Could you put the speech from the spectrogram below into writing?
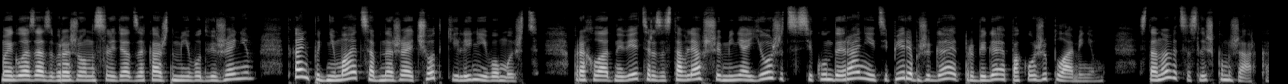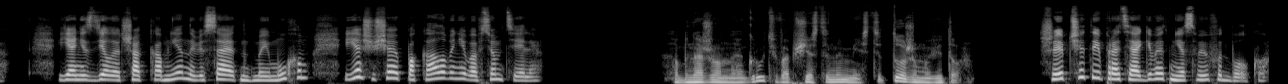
Мои глаза завороженно следят за каждым его движением, ткань поднимается, обнажая четкие линии его мышц. Прохладный ветер, заставлявший меня ежиться секундой ранее, теперь обжигает, пробегая по коже пламенем. Становится слишком жарко. Янис делает шаг ко мне, нависает над моим ухом, и я ощущаю покалывание во всем теле. Обнаженная грудь в общественном месте тоже мувитон. Шепчет и протягивает мне свою футболку.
